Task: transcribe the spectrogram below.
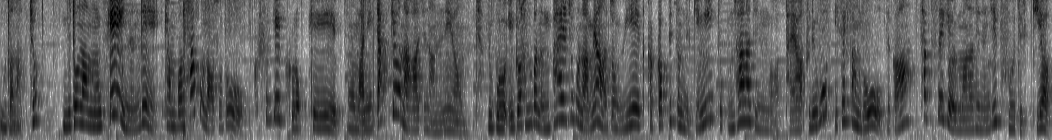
묻어났죠? 묻어남은 꽤 있는데 이렇게 한번 하고 나서도 크게 그렇게 어, 많이 닦여 나가진 않네요. 그리고 이걸 한번 음파해주고 나면 좀 위에 갑갑했던 느낌이 조금 사라지는 것 같아요. 그리고 이 색상도 제가 착색이 얼마나 되는지 보여드릴게요.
